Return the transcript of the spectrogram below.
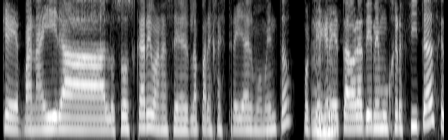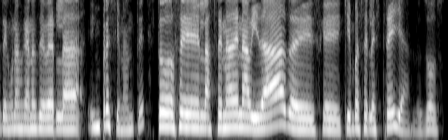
que van a ir a los Oscars y van a ser la pareja estrella del momento, porque Greta ahora tiene mujercitas, que tengo unas ganas de verla impresionante. Todos en la cena de Navidad, es que ¿quién va a ser la estrella? Los dos.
